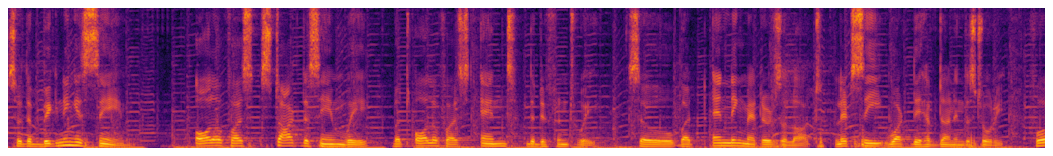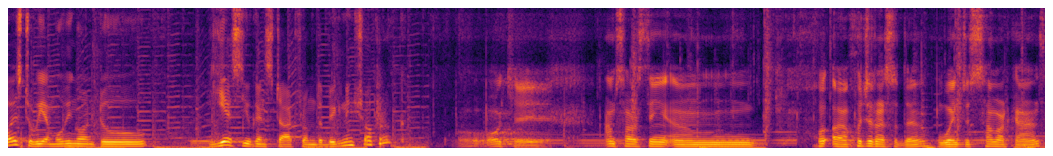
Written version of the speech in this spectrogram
So the beginning is same. All of us start the same way, but all of us end the different way. So, but ending matters a lot. Let's see what they have done in the story. First, we are moving on to. Yes, you can start from the beginning, Shokruk. Okay, I'm starting. Um, Ho- uh, went to Samarkand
